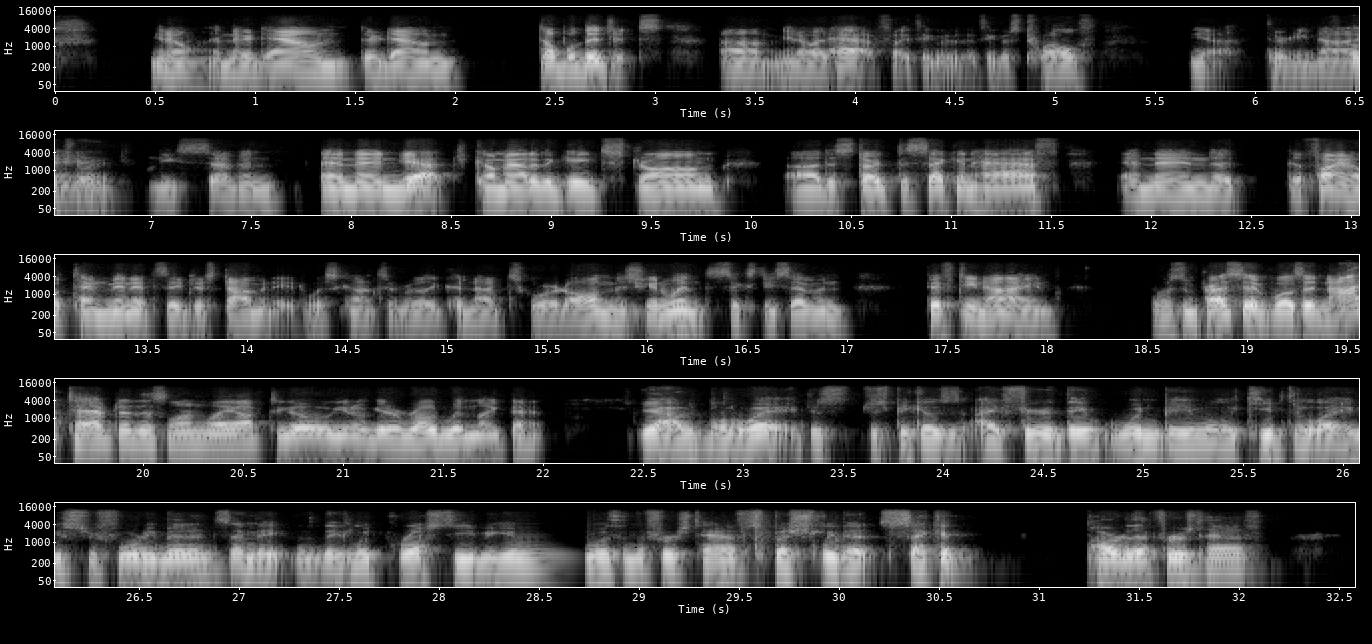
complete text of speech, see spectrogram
You know, and they're down. They're down double digits. Um, you know, at half, I think it was. I think it was twelve. Yeah, 39, right. 27. and then yeah, come out of the gate strong uh, to start the second half, and then the, the final ten minutes they just dominated. Wisconsin really could not score at all, Michigan wins 67-59. It was impressive, was it not, to after this long layoff to go, you know, get a road win like that? Yeah, I was blown away just just because I figured they wouldn't be able to keep their legs through 40 minutes, and they they looked rusty to begin with in the first half, especially that second part of that first half.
